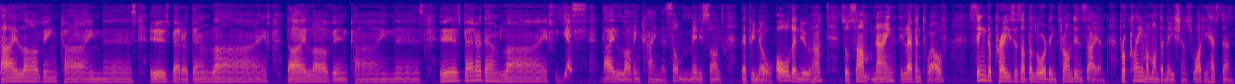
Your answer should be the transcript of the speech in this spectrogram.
Thy loving kindness is better than life. Thy loving kindness is better than life. Yes, thy loving kindness. So many songs that we know, old and new, huh? So Psalm 9, 11, 12. Sing the praises of the Lord enthroned in Zion. Proclaim among the nations what he has done.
